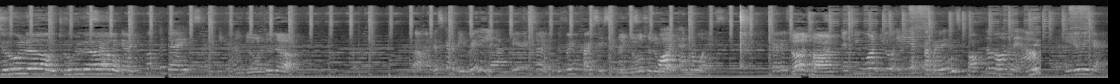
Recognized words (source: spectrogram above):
Too low, too So we're going to put the dates in here. Go to the. Well, it's going to be really loud very soon. The food processor And makes go to the quite a noise. So if No you, time. if you want your earphones, pop them on now. So here we go.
